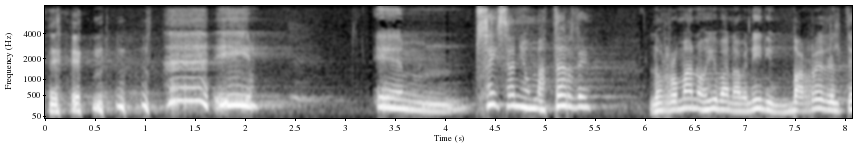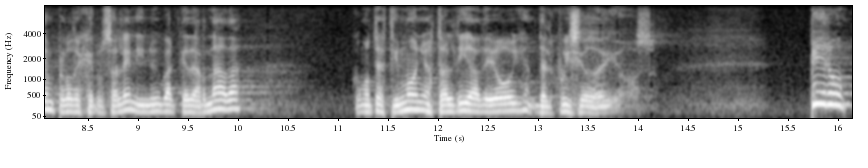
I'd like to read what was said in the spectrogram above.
y em, seis años más tarde, los romanos iban a venir y barrer el templo de Jerusalén y no iba a quedar nada como testimonio hasta el día de hoy del juicio de Dios. Pero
